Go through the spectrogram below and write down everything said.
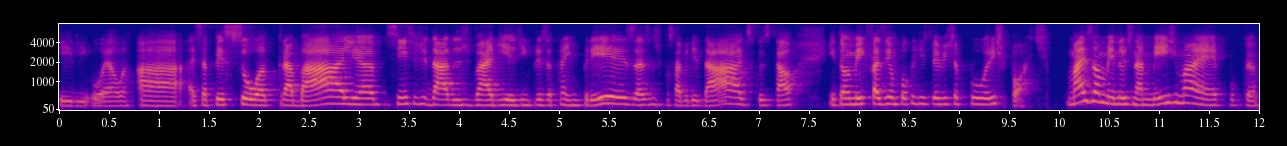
ele ou ela, a, essa pessoa trabalha, ciência de dados varia de empresa para empresa, as responsabilidades, coisa e tal. Então, eu meio que fazia um pouco de entrevista por esporte mais ou menos na mesma época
